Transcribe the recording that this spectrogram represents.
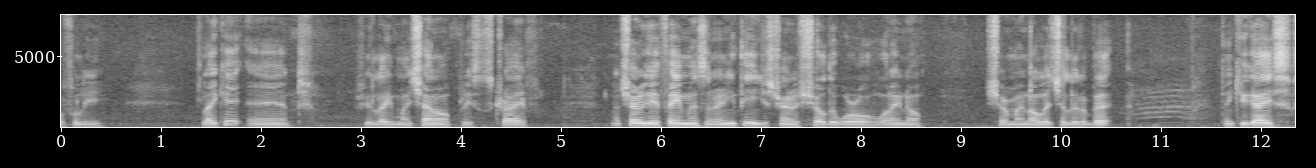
Hopefully like it and if you like my channel please subscribe. I'm not trying to get famous or anything just trying to show the world what I know share my knowledge a little bit thank you guys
